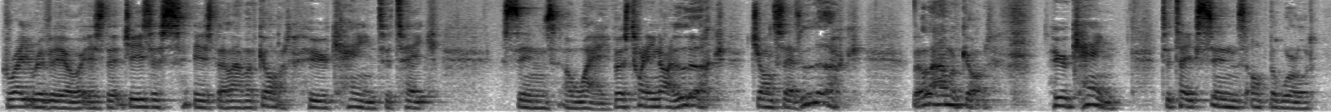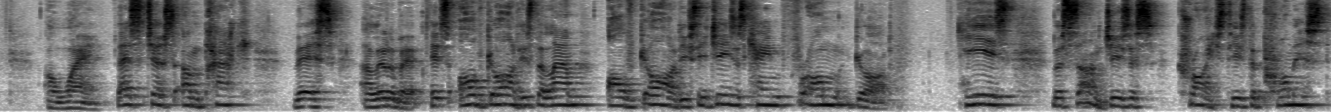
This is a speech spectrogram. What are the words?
great reveal is that Jesus is the Lamb of God who came to take sins away. Verse 29 Look, John says, Look, the Lamb of God who came to take sins of the world away. Let's just unpack this a little bit. It's of God, it's the Lamb of God. You see, Jesus came from God. He is the Son, Jesus Christ. He's the promised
